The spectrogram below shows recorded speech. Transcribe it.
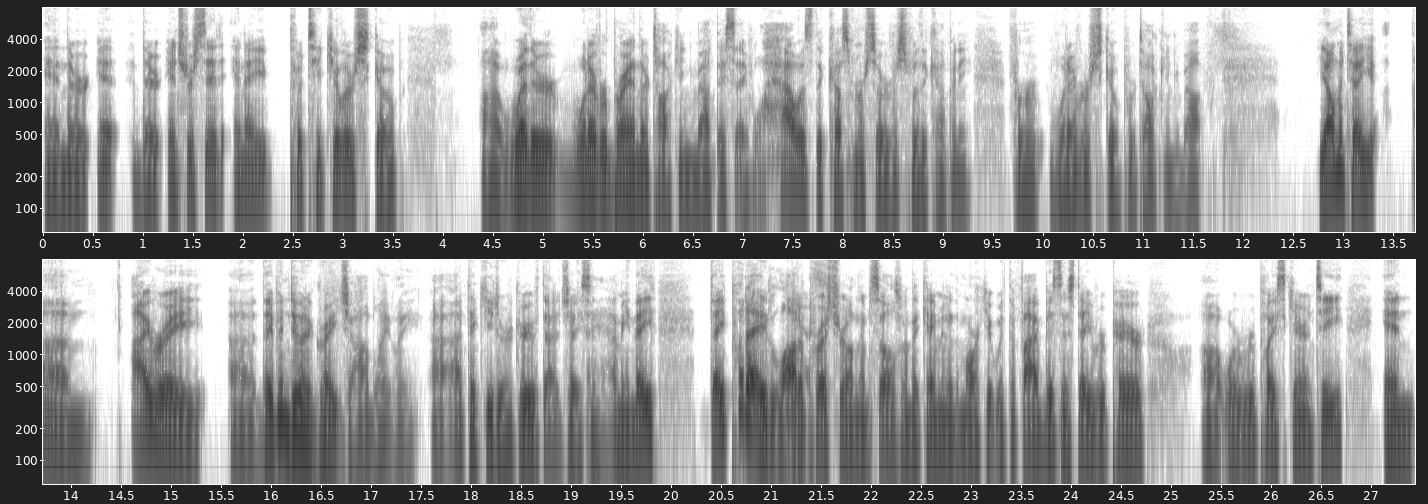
and they're they're interested in a particular scope uh, whether whatever brand they're talking about, they say, well, how is the customer service for the company for whatever scope we're talking about? Yeah, I'm gonna tell you, um, iRay, uh, they've been doing a great job lately. I, I think you'd agree with that, Jason. I mean, they they put a lot yes. of pressure on themselves when they came into the market with the five business day repair uh, or replace guarantee. And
